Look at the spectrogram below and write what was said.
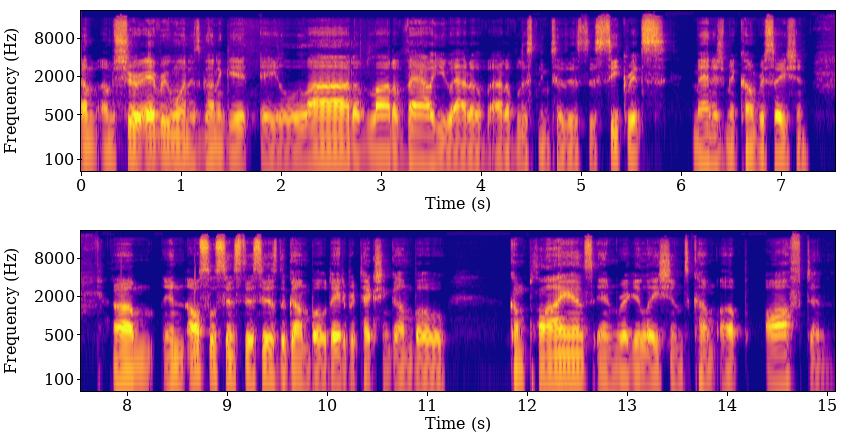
I'm I'm sure everyone is going to get a lot of lot of value out of out of listening to this the secrets management conversation. Um, and also since this is the gumbo data protection gumbo, compliance and regulations come up often.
